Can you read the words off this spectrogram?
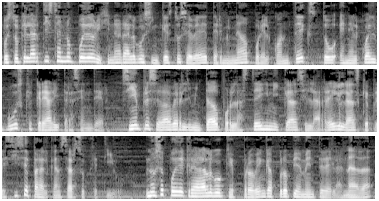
puesto que el artista no puede originar algo sin que esto se vea determinado por el contexto en el cual busca crear y trascender. Siempre se va a ver limitado por las técnicas y las reglas que precise para alcanzar su objetivo. No se puede crear algo que provenga propiamente de la nada,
